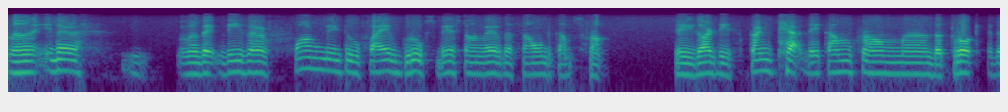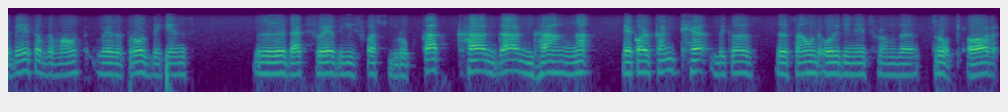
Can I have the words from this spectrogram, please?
Uh, either uh, the, these are formed into five groups based on where the sound comes from. So you got these kantha. They come from uh, the throat at the base of the mouth where the throat begins. Uh, that's where these first group ka kha ga gha nga they're called kantha because the sound originates from the throat or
